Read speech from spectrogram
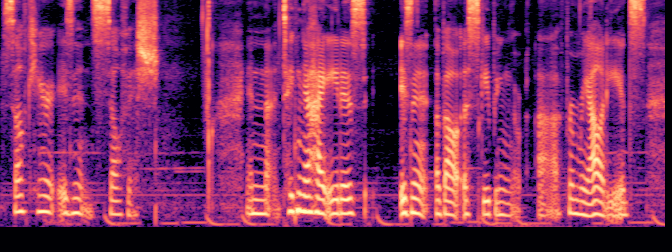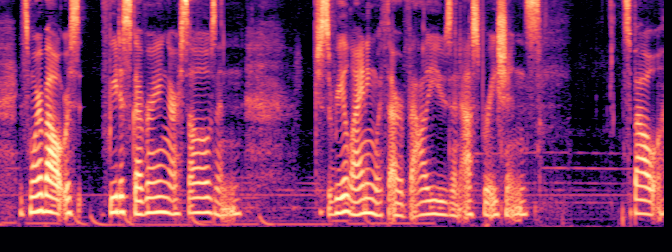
Self care isn't selfish. And taking a hiatus isn't about escaping uh, from reality. It's it's more about res- rediscovering ourselves and just realigning with our values and aspirations. It's about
